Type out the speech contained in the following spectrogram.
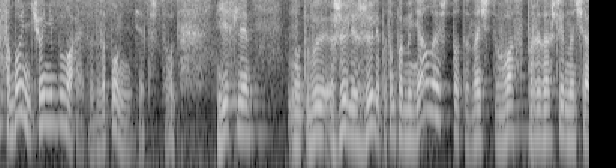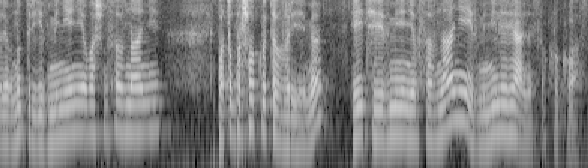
собой ничего не бывает. Вот запомните это, что вот если вот вы жили-жили, потом поменялось что-то, значит, у вас произошли вначале внутри изменения в вашем сознании, потом прошло какое-то время, и эти изменения в сознании изменили реальность вокруг вас.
